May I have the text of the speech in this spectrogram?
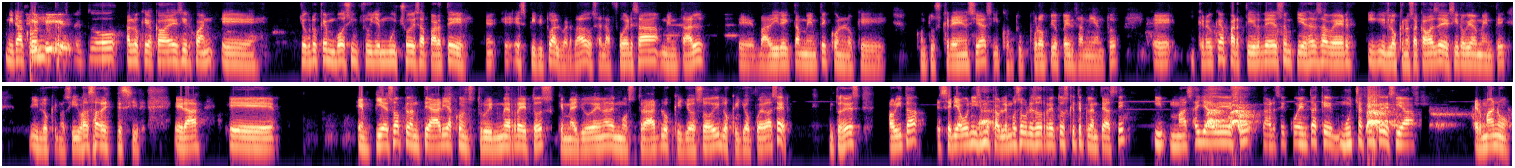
Mira, con sí, sí. respecto a lo que acaba de decir Juan, eh, yo creo que en vos influye mucho esa parte eh, espiritual, ¿verdad? O sea, la fuerza mental eh, va directamente con lo que con tus creencias y con tu propio pensamiento. Eh, creo que a partir de eso empiezas a ver, y lo que nos acabas de decir, obviamente, y lo que nos ibas a decir, era eh, empiezo a plantear y a construirme retos que me ayuden a demostrar lo que yo soy, lo que yo puedo hacer. Entonces, ahorita sería buenísimo que hablemos sobre esos retos que te planteaste y más allá de eso, darse cuenta que mucha gente decía, hermano,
